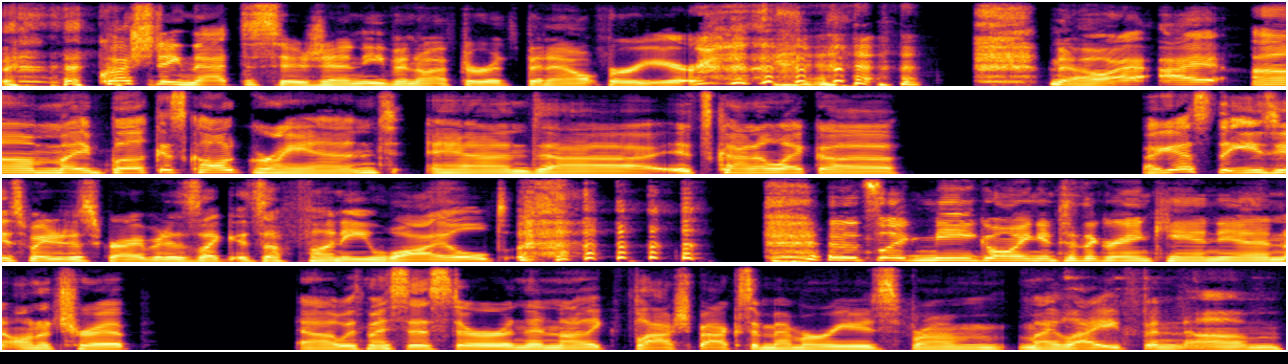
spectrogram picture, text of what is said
Questioning that decision even after it's been out for a year. no, I, I, um, my book is called Grand and, uh, it's kind of like a, I guess the easiest way to describe it is like, it's a funny wild. and it's like me going into the Grand Canyon on a trip, uh, with my sister and then I like flashbacks of memories from my life. And, um,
